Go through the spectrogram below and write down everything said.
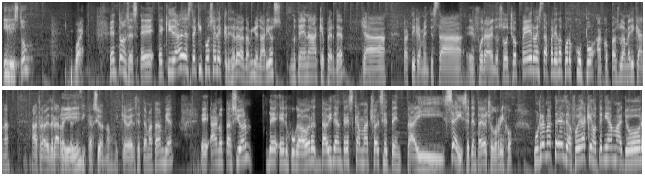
y listo. Bueno, entonces, eh, equidad de este equipo se le creció la verdad Millonarios, no tiene nada que perder, ya prácticamente está eh, fuera de los ocho, pero está peleando por cupo a Copa Sudamericana a través de la reclasificación, ¿no? Hay que ver ese tema también. Eh, anotación del jugador David Andrés Camacho al 76, 78, corrijo. Un remate desde afuera que no tenía mayor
